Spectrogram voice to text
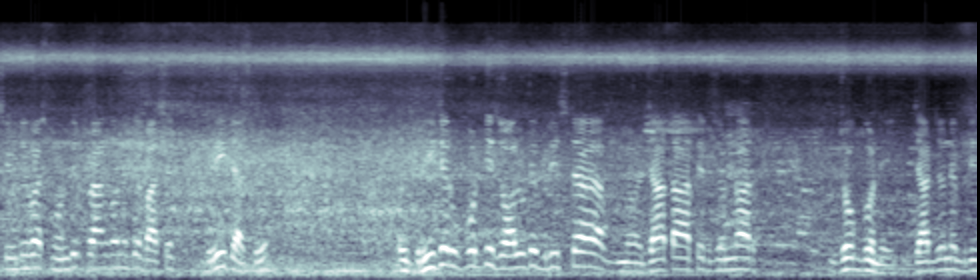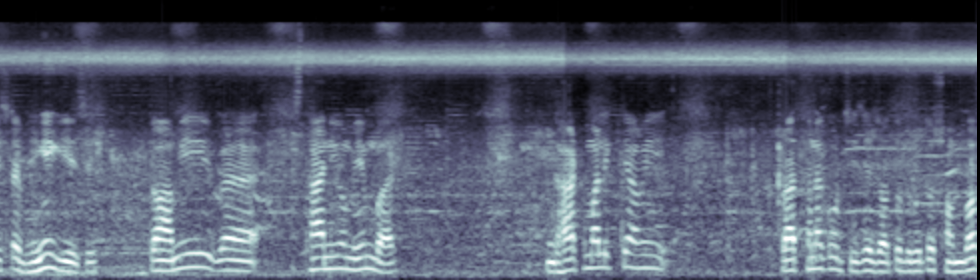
শিবনিবাস মন্দির প্রাঙ্গণে যে বাসের ব্রিজ আছে ওই ব্রিজের উপর দিয়ে জল উঠে ব্রিজটা যাতায়াতের জন্য আর যোগ্য নেই। যার জন্য ব্রিজটা ভেঙে গিয়েছে। তো আমি স্থানীয় মেম্বার ঘাট মালিককে আমি প্রার্থনা করছি যে যত দ্রুত সম্ভব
